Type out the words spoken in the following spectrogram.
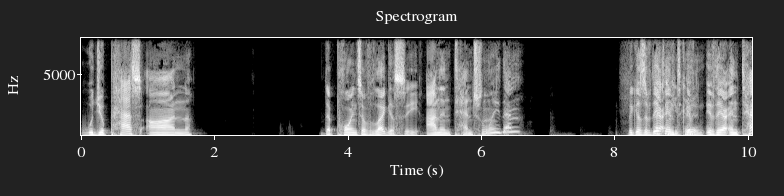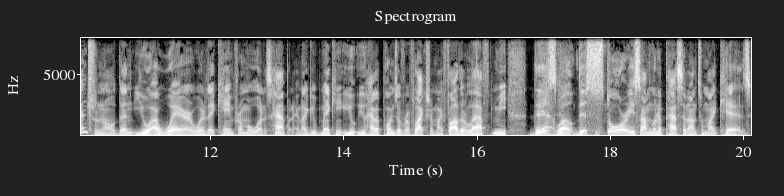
would you pass on the points of legacy unintentionally then? Because if they I are if, if they are intentional, then you are aware where they came from or what is happening. Like you making you you have a points of reflection. My father left me this Yeah, well- this story, so I'm going to pass it on to my kids,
